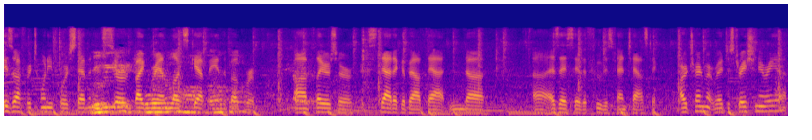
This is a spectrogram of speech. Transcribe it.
is offered 24 7 and served by Grand Lux Cafe in the poker room. Uh, players are ecstatic about that, and uh, uh, as I say, the food is fantastic. Our tournament registration area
